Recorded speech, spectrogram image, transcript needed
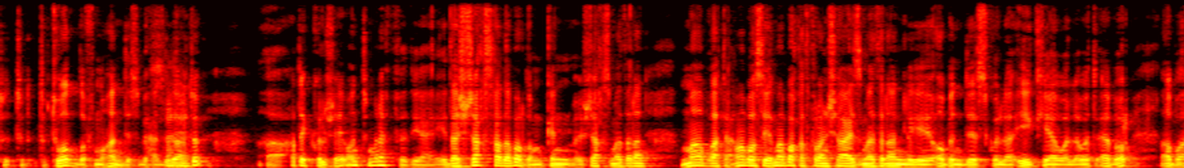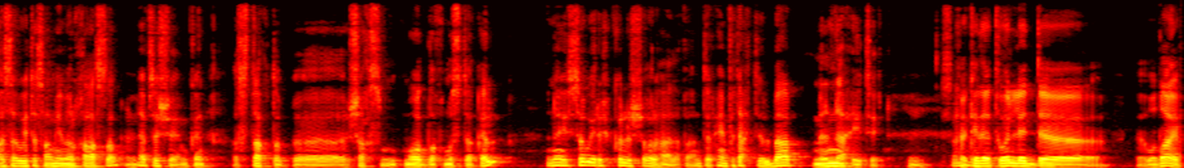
ت- ت- توظف مهندس بحد صحيح. ذاته أعطيك كل شيء وأنت منفذ يعني. إذا الشخص هذا برضه ممكن شخص مثلا ما أبغى ما أبغى أصير- ما باخذ franchise مثلا ل Opendesk ولا إيكيا ولا whatever أبغى أسوي تصاميمي الخاصة. نفس الشيء. ممكن أستقطب آه، شخص موظف مستقل إنه يسوي لك كل الشغل هذا. فأنت الحين فتحت الباب من الناحيتين. فكذا تولد آه، وظائف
